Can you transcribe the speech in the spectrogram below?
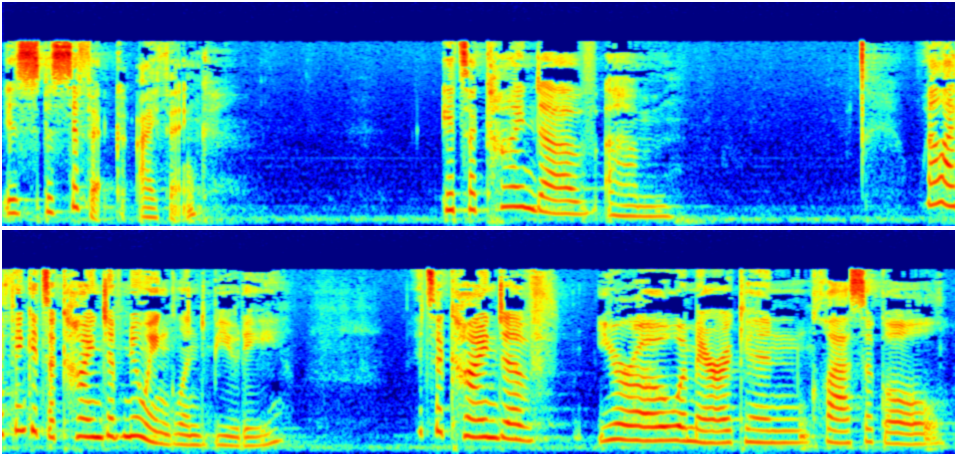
is specific, I think. It's a kind of, um, well, I think it's a kind of New England beauty it's a kind of Euro American classical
